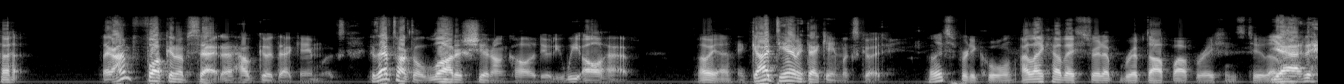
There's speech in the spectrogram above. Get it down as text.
Like I'm fucking upset at how good that game looks because I've talked a lot of shit on Call of Duty. We all have, oh yeah, and god damn it, that game looks good. it looks pretty cool. I like how they straight up ripped off operations too. Though. yeah, it's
